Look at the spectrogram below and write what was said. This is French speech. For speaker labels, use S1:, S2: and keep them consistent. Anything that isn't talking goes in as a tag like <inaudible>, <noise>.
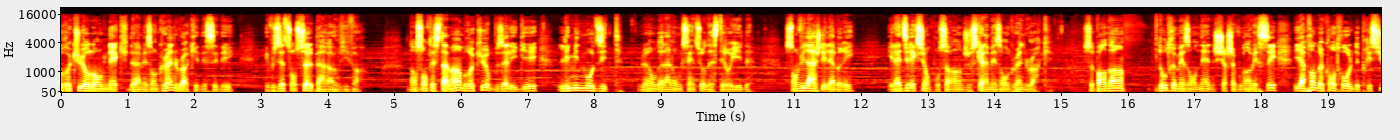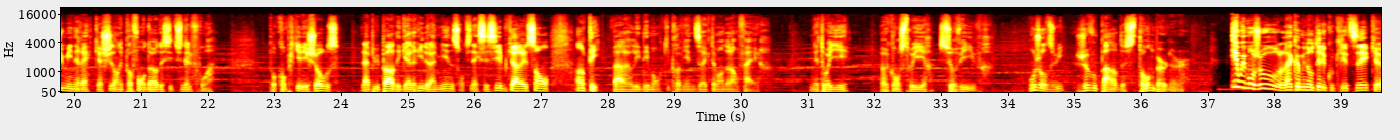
S1: Brocure Longneck de la maison Grand Rock est décédé et vous êtes son seul parent vivant. Dans son testament, Brocure vous a légué les mines maudites, le long de la longue ceinture d'astéroïdes, son village délabré et la direction pour se rendre jusqu'à la maison Grand Rock. Cependant, d'autres maisons naines cherchent à vous renverser et à prendre le contrôle de précieux minerais cachés dans les profondeurs de ces tunnels froids. Pour compliquer les choses, la plupart des galeries de la mine sont inaccessibles car elles sont hantées par les démons qui proviennent directement de l'enfer. Nettoyer, reconstruire, survivre. Aujourd'hui, je vous parle de Stoneburner. Et oui, bonjour, la communauté de coups critiques.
